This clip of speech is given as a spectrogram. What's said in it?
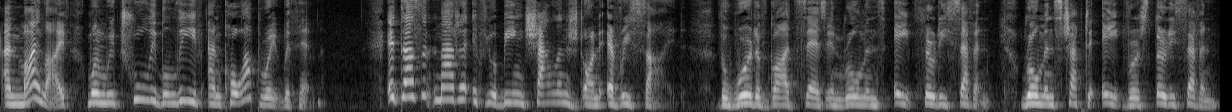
and my life when we truly believe and cooperate with Him. It doesn't matter if you're being challenged on every side. The word of God says in Romans 8:37, Romans chapter 8 verse 37,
